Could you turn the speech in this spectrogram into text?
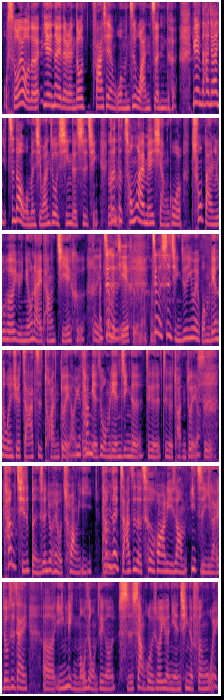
我所有的业内的人都发现我们是玩真的，因为大家知道我们喜欢做新的事情，可是他从来没想过出版如何与牛奶糖结合。对，那这个结合呢？这个事情就是因为我们联合文学杂志团队啊，因为他们也是我们联经的这个这个团队啊，是他们其实本身就很有创意，他们在杂志的策划力上一直以来都是在呃引领某种这个时尚或者说一个年轻的氛围。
